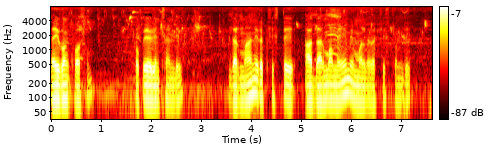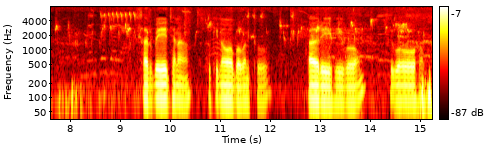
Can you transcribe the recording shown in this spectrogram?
దైవం కోసం ఉపయోగించండి. ధర్మాన్ని రక్షిస్తే ఆ ధర్మమే మిమ్మల్ని రక్షిస్తుంది. సర్వే జన సుఖినో భవంతు. హరి ఓం. శివోహం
